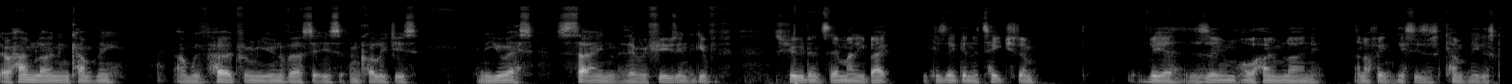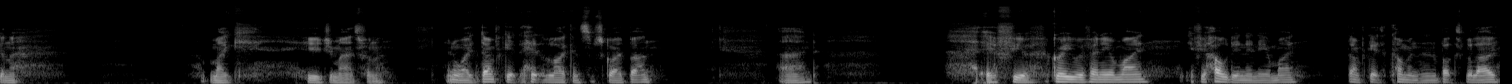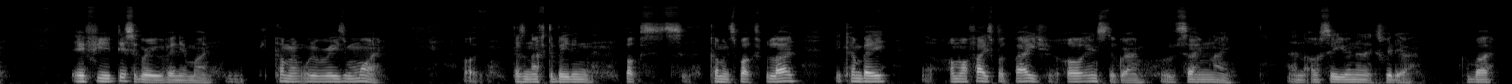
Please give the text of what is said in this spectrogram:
They're a home learning company, and we've heard from universities and colleges in the US saying they're refusing to give students their money back because they're going to teach them via Zoom or home learning. And I think this is a company that's going to make huge amounts from them. Anyway, don't forget to hit the like and subscribe button. And if you agree with any of mine, if you're holding any of mine, don't forget to comment in the box below. If you disagree with any of mine, comment with a reason why. Oh, it doesn't have to be in box comments box below. It can be on my Facebook page or Instagram with the same name. And I'll see you in the next video. Goodbye.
